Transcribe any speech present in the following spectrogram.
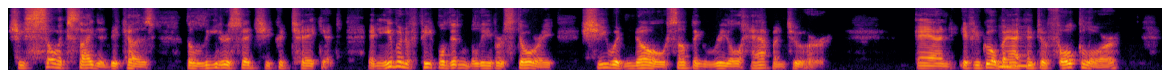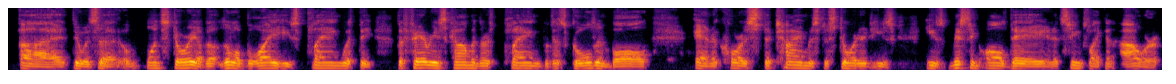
she's so excited because the leader said she could take it. And even if people didn't believe her story, she would know something real happened to her. And if you go back Mhm. into folklore, uh, there was a, a one story of a little boy. He's playing with the the fairies come and they're playing with this golden ball, and of course the time is distorted. He's he's missing all day, and it seems like an hour.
